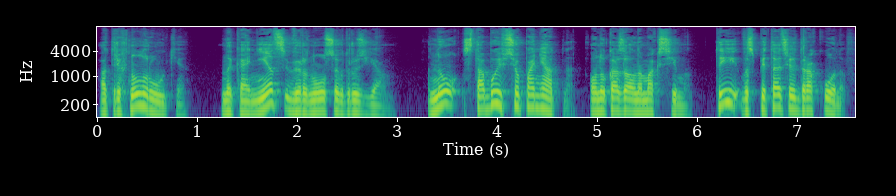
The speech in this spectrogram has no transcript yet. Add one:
отряхнул руки. Наконец вернулся к друзьям. «Ну, с тобой все понятно», – он указал на Максима. «Ты воспитатель драконов».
